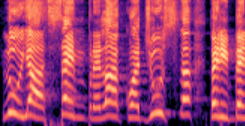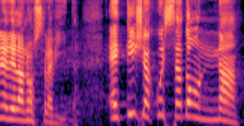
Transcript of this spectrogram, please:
Lui ha sempre l'acqua giusta per il bene della nostra vita. E dice a questa donna,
